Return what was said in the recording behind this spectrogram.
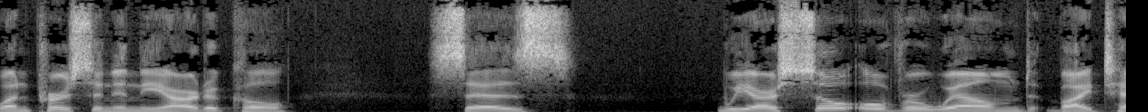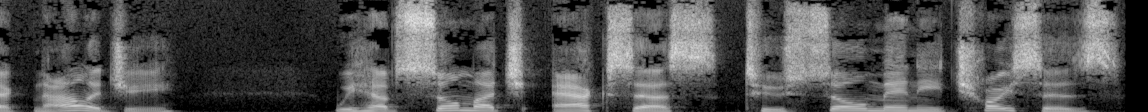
One person in the article says, We are so overwhelmed by technology. We have so much access to so many choices.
